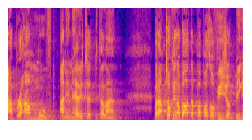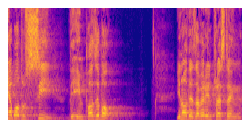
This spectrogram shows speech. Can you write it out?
Abraham moved and inherited the land. But I'm talking about the purpose of vision, being able to see the impossible. You know, there's a very interesting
